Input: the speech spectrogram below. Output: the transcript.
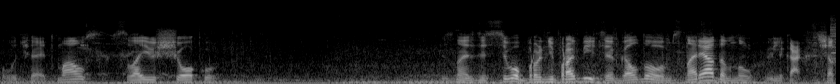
Получает маус в свою щеку. Не знаю, здесь всего бронепробитие голдовым снарядом, ну, или как сейчас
